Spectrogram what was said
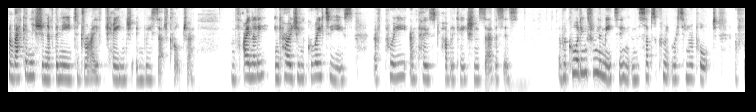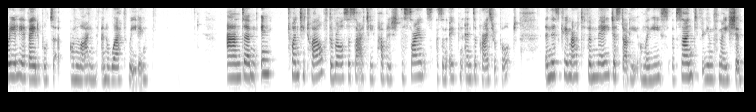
a recognition of the need to drive change in research culture. And finally, encouraging greater use of pre and post publication services. The recordings from the meeting and the subsequent written report are freely available to online and are worth reading. And um, in 2012, the Royal Society published the Science as an Open Enterprise report, and this came out of a major study on the use of scientific information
